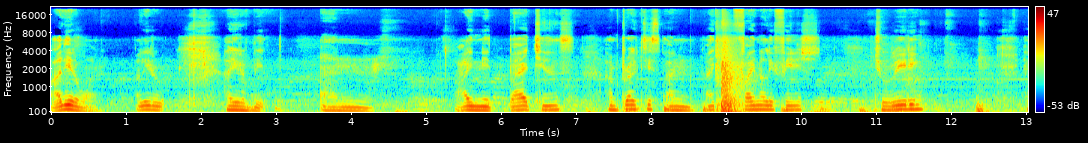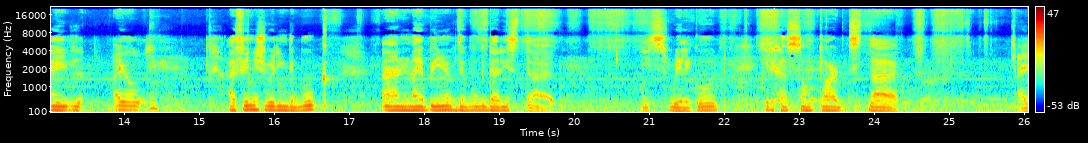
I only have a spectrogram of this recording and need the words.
a little one a little a little bit. And I need patience and practice and I can finally finish to reading. I I I finished reading the book and my opinion of the book that is that it's really good. It has some parts that I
